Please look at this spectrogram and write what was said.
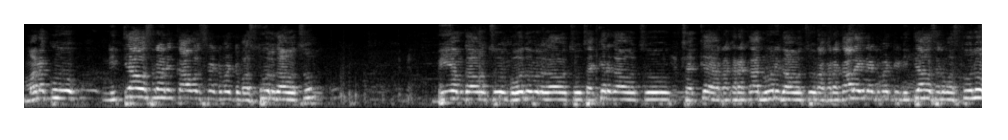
మనకు నిత్యావసరానికి కావలసినటువంటి వస్తువులు కావచ్చు బియ్యం కావచ్చు గోధుమలు కావచ్చు చక్కెర కావచ్చు చక్కెర రకరకాల నూనె కావచ్చు రకరకాలైనటువంటి నిత్యావసర వస్తువులు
